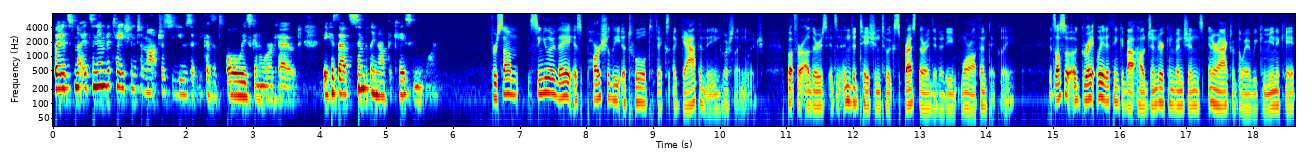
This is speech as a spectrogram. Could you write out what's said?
But it's not it's an invitation to not just use it because it's always going to work out, because that's simply not the case anymore. For some, singular they is partially a tool to fix a gap in the English language, but for others, it's an invitation to express their identity more authentically. It's also a great way to think about how gender conventions interact with the way we communicate,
